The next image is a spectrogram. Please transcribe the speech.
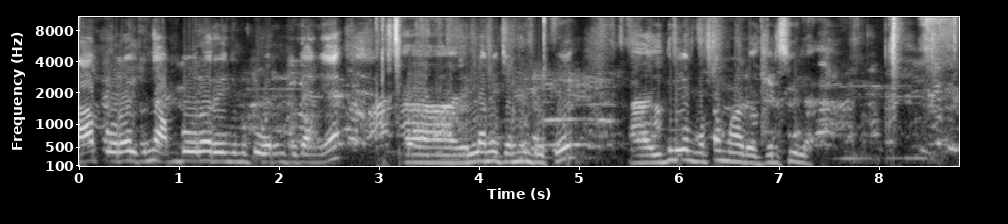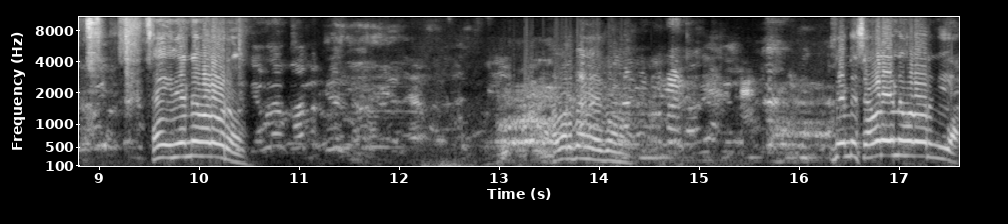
நாற்பது ரூபாயில இருந்து ஐம்பது ரூபா ரேஞ்சு மட்டும் வரும்னு இருக்காங்க எல்லாமே ஜம்முன் இருக்கு. இதுலயே மொட்டை மாடு ஜெர்சியில இது என்ன வேலை வரும்? அவர் தான் கேட்கணும். இது என்ன செவலை என்ன வேலை வருங்கய்யா?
